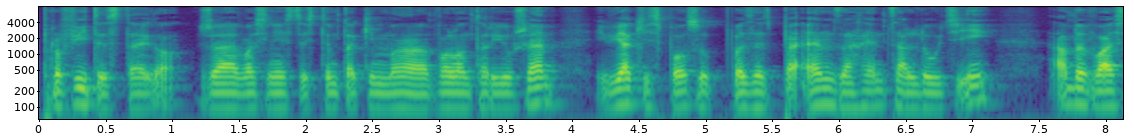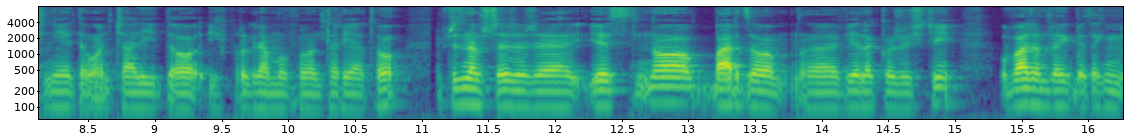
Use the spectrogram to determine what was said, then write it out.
profity z tego, że właśnie jesteś tym takim wolontariuszem i w jaki sposób PZPN zachęca ludzi, aby właśnie dołączali do ich programu wolontariatu. Przyznam szczerze, że jest no bardzo e, wiele korzyści. Uważam, że jakby takim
